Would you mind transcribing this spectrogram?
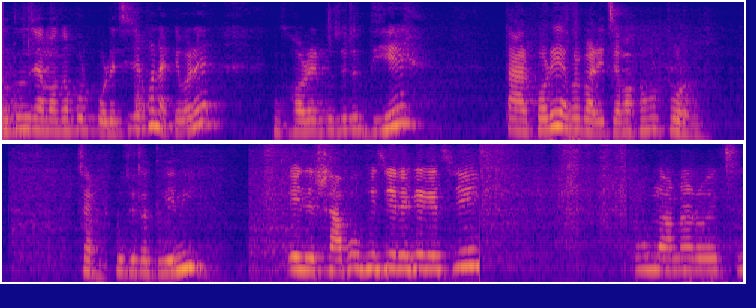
নতুন জামা কাপড় পরেছি যখন, একেবারে ঘরের পুজোটা দিয়ে তারপরে আবার বাড়ির জামা কাপড় পরবো। পুজোটা দিয়ে নি। এই যে সাবু ভিজিয়ে রেখে গেছি। ফুল আনা রয়েছে।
